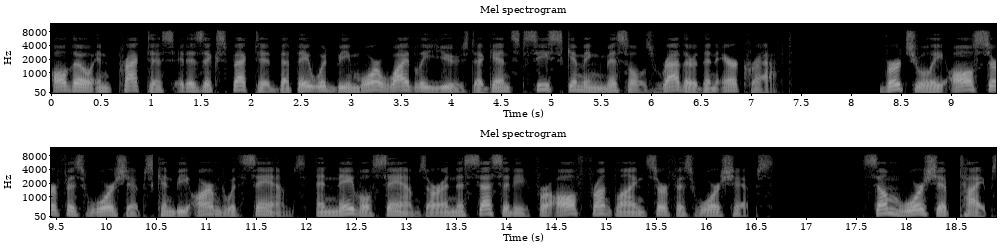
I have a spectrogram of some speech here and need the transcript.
although in practice it is expected that they would be more widely used against sea-skimming missiles rather than aircraft. Virtually all surface warships can be armed with SAMs, and naval SAMs are a necessity for all frontline surface warships. Some warship types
